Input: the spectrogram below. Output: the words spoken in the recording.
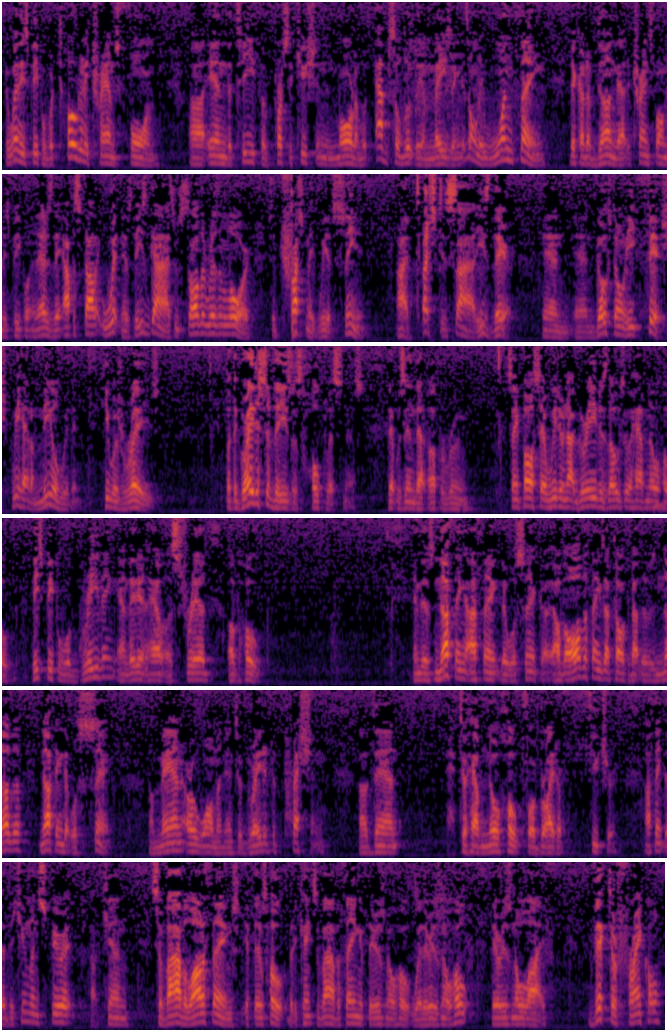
the way these people were totally transformed uh, in the teeth of persecution and martyrdom was absolutely amazing. There's only one thing that could have done that to transform these people, and that is the apostolic witness. These guys who saw the risen Lord said, Trust me, we have seen him. I have touched his side. He's there. And, and ghosts don't eat fish. We had a meal with him. He was raised. But the greatest of these was hopelessness that was in that upper room. St. Paul said, We do not grieve as those who have no hope. These people were grieving and they didn't have a shred of hope. And there's nothing, I think, that will sink, of all the things I've talked about, there's another, nothing that will sink a man or a woman into greater depression uh, than to have no hope for a brighter future. I think that the human spirit uh, can survive a lot of things if there's hope, but it can't survive a thing if there is no hope. Where there is no hope, there is no life. Viktor Frankl.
